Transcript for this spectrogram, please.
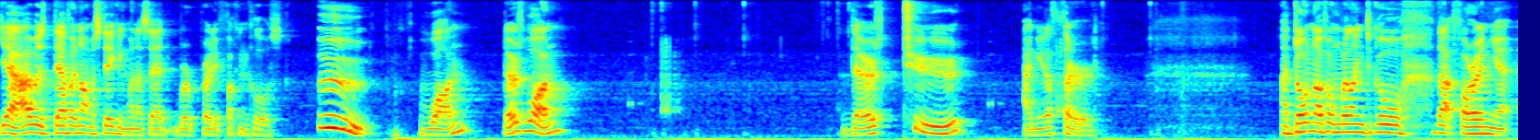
Yeah, I was definitely not mistaken when I said we're pretty fucking close. Ooh, one. There's one. There's two. I need a third. I don't know if I'm willing to go that far in yet.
